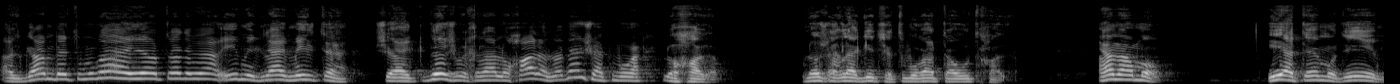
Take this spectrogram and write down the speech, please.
אז גם בתמורה יהיה אותו דבר. אם בגלל מילתא שההקדש בכלל לא חל, אז ודאי שהתמורה לא חלה. לא צריך להגיד שתמורה טעות חלה. אמר מור, אי אתם מודים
